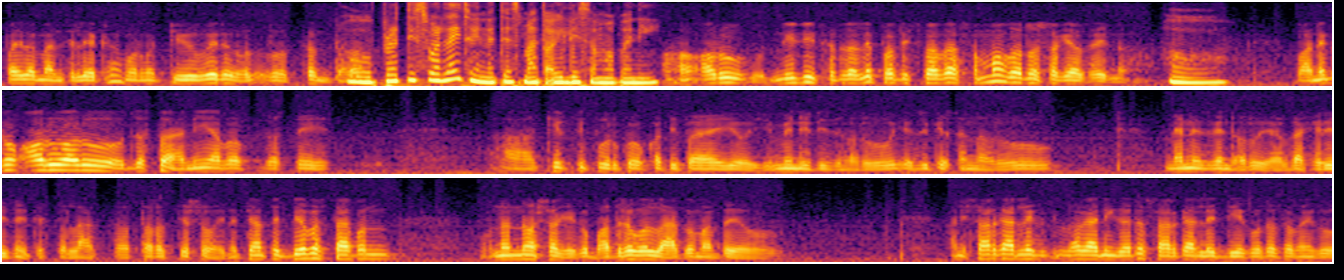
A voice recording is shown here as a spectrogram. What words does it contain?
पहिला मान्छेले एक नम्बरमा ट्युबै रोज्छ नि त। प्रतिस्पर्धै छैन त्यसमा त अहिलेसम्म पनि। अरू निजी क्षेत्रले प्रतिस्पर्धासम्म गर्न सकेका छैन। भनेको अरू अरू जस्तो हामी अब जस्तै किर्तिपुरको कतिपय यो ह्युमेनिटिजहरू एजुकेसनहरू म्यानेजमेन्टहरू हेर्दाखेरि चाहिँ त्यस्तो लाग्छ तर त्यसो होइन। त्यहाँ चाहिँ व्यवस्थापन हुन नसकेको भद्रगोल भएको मात्रै हो। अनि सरकारले लगानी गरेर सरकारले दिएको त तपाईँको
